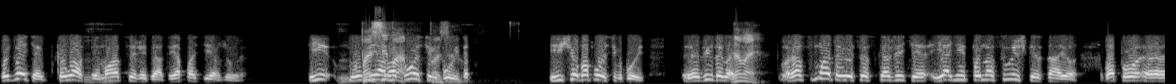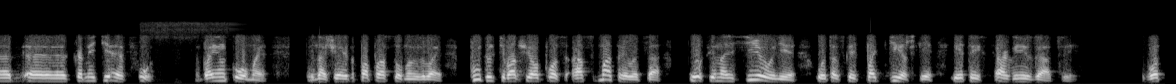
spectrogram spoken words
Вы знаете, классные, молодцы ребята, я поддерживаю. И у спасибо, меня вопросик спасибо. будет. И еще вопросик будет. Виктор Давай. рассматривается, скажите, я не понаслышке знаю, вопрос, э, э, комитет, фу, военкомы, значит, я это по-простому называю, будут ли вообще вопрос рассматриваться о финансировании, о, так сказать, поддержке этой организации? Вот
